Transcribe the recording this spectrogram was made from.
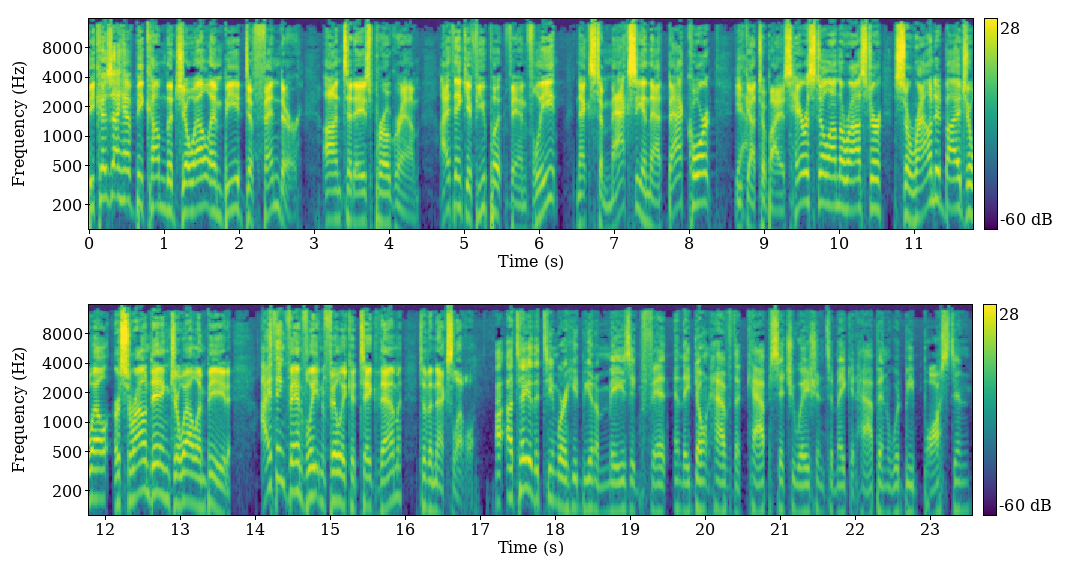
because I have become the Joel Embiid defender on today's program. I think if you put VanVleet next to Maxey in that backcourt, you've Yeah. got Tobias Harris still on the roster, surrounded by Joel or surrounding Joel Embiid. I think VanVleet and Philly could take them to the next level. I'll tell you the team where he'd be an amazing fit, and they don't have the cap situation to make it happen, would be Boston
